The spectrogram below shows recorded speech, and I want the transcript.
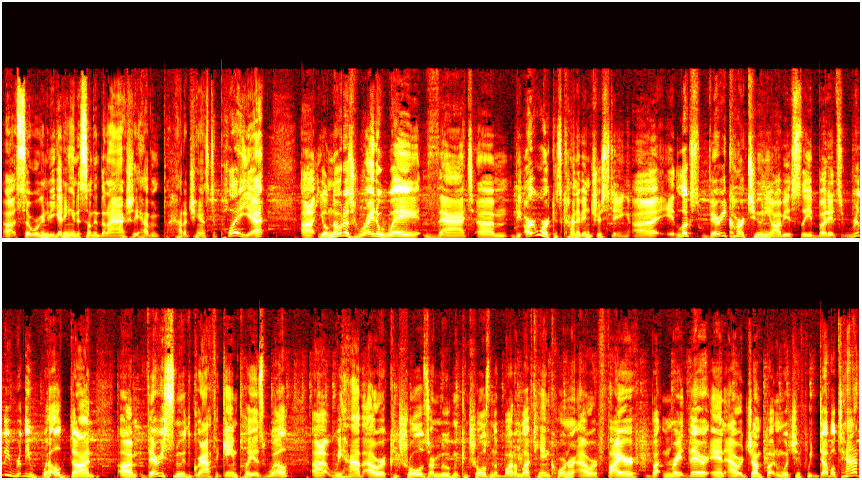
uh, so we're going to be getting into something that I actually haven't had a chance to play yet. Uh, you'll notice right away that um, the artwork is kind of interesting. Uh, it looks very cartoony, obviously, but it's really, really well done. Um, very smooth graphic gameplay as well. Uh, we have our controls, our movement controls in the bottom left-hand corner, our fire button right there, and our jump button, which if we double tap,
